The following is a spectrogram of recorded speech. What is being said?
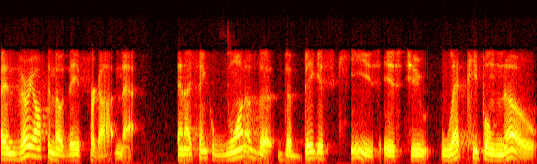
And very often, though, they've forgotten that. And I think one of the, the biggest keys is to let people know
